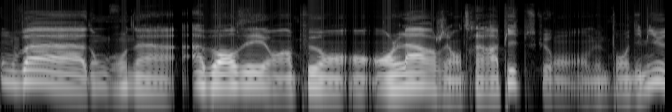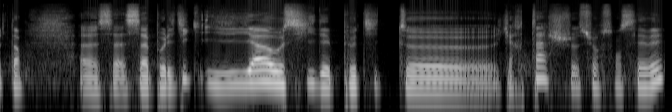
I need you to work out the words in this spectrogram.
On va donc on a abordé un peu en, en- en large et en très rapide parce qu'en en même pas en 10 minutes hein, euh, sa, sa politique. Il y a aussi des petites euh, tâches sur son CV.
